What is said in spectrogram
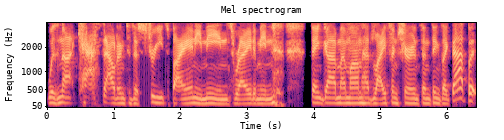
was not cast out into the streets by any means, right? I mean, thank God my mom had life insurance and things like that. But,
